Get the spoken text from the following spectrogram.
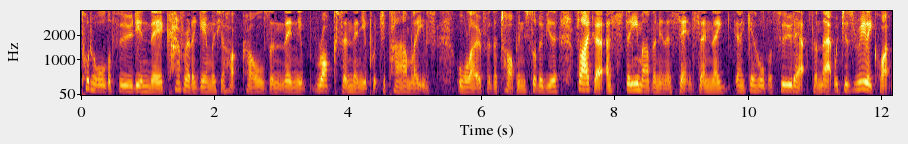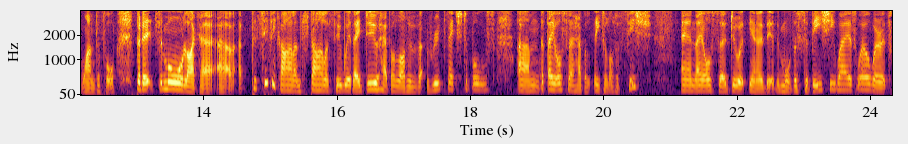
put all the food in there, cover it again with your hot coals and then your rocks, and then you put your palm leaves all over the top, and sort of you, it's like a, a steam oven in a sense, and they, they, get all the food out from that, which is really quite wonderful. But it's more like a, a Pacific Island style of food where they do have a lot of root vegetables, um, but they also have eat a lot of fish and they also do it, you know, the, the, more the ceviche way as well, where it's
